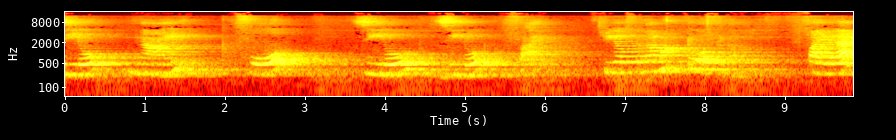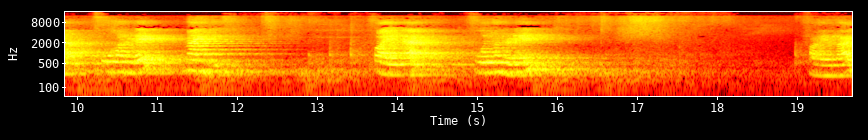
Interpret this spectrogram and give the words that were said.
Zero nine four zero zero five three of the gamma two of the gamma five lakh four hundred ninety five lakh four hundred five lakh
